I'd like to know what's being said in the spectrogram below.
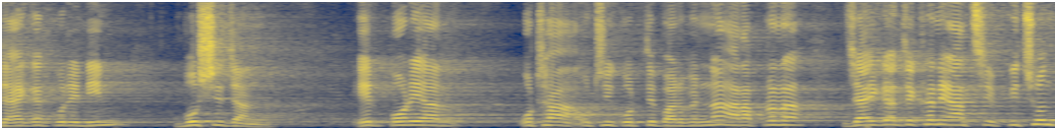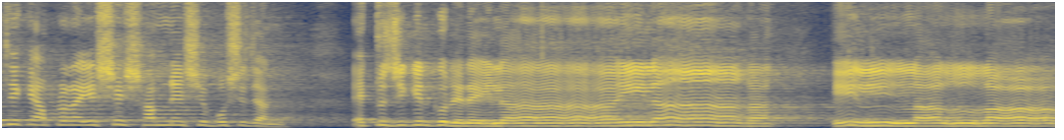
জায়গা করে নিন, বসে যান। এরপরে আর ওঠা উঠি করতে পারবেন না, আর আপনারা জায়গা যেখানে আছে, পিছন থেকে আপনারা এসে সামনে এসে বসে যান। একটু জিকির করে ইল্লাল্লাহ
